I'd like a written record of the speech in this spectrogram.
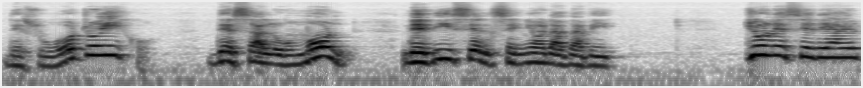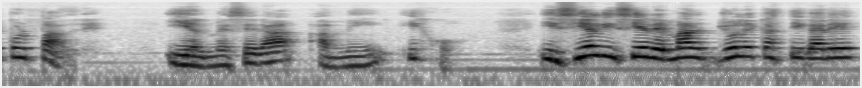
de su otro hijo, de Salomón, le dice el Señor a David, yo le seré a él por padre, y él me será a mi hijo. Y si él hiciere mal, yo le castigaré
